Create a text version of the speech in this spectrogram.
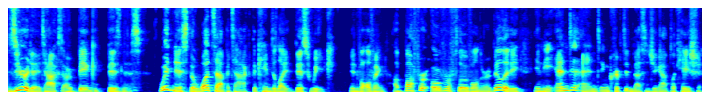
Zero day attacks are big business. Witness the WhatsApp attack that came to light this week involving a buffer overflow vulnerability in the end to end encrypted messaging application.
